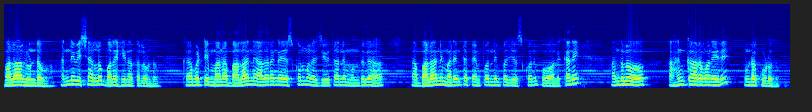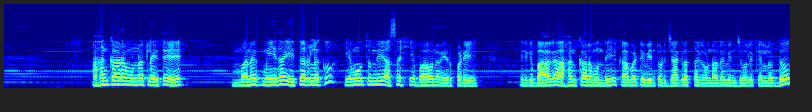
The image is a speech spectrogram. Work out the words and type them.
బలాలు ఉండవు. అన్ని విషయాల్లో బలహీనతలు ఉండవు. కాబట్టి మన బలాన్ని ఆధారంగా చేసుకొని మన జీవితాన్ని ముందుగా ఆ బలాన్ని మరింత పెంపొందింపజేసుకొని పోవాలి. కానీ అందులో అహంకారం అనేది ఉండకూడదు. అహంకారం ఉన్నట్లయితే మన మీద ఇతరులకు ఏమవుతుంది? అసహ్య భావన ఏర్పడి వీనికి బాగా అహంకారం ఉంది కాబట్టి వీనితో జాగ్రత్తగా ఉండాలి. వీని జోలికి వెళ్ళొద్దు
